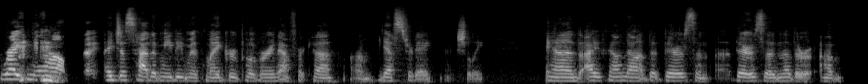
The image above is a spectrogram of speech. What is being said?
right now, I just had a meeting with my group over in Africa um, yesterday, actually, and I found out that there's an there's another um,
